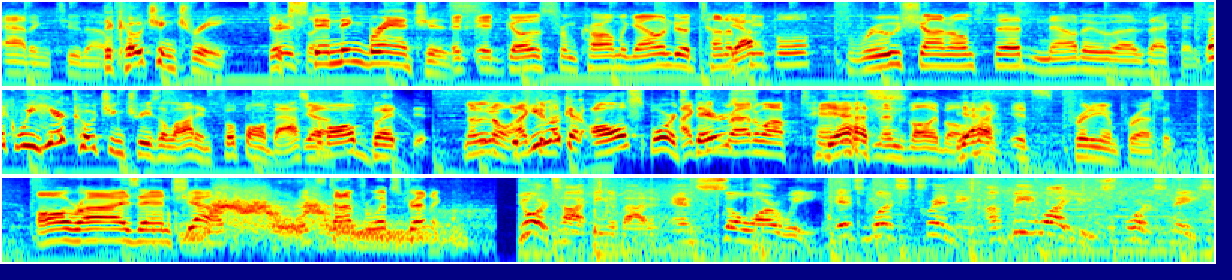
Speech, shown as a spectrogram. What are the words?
adding to that. The coaching tree. Seriously. Extending branches. It, it goes from Carl McGown to a ton of Yep. people through Shawn Olmstead now to uh, Zach Hedges. like we hear coaching trees a lot in football and basketball, but No, no, no, If I you can- look at all sports, I there's can rattle off 10 Yes. men's volleyball. Yeah. Like, it's pretty impressive. All rise and shout. It's time for What's Trending. You're talking about it, and so are we. It's what's trending on BYU Sports Nation.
